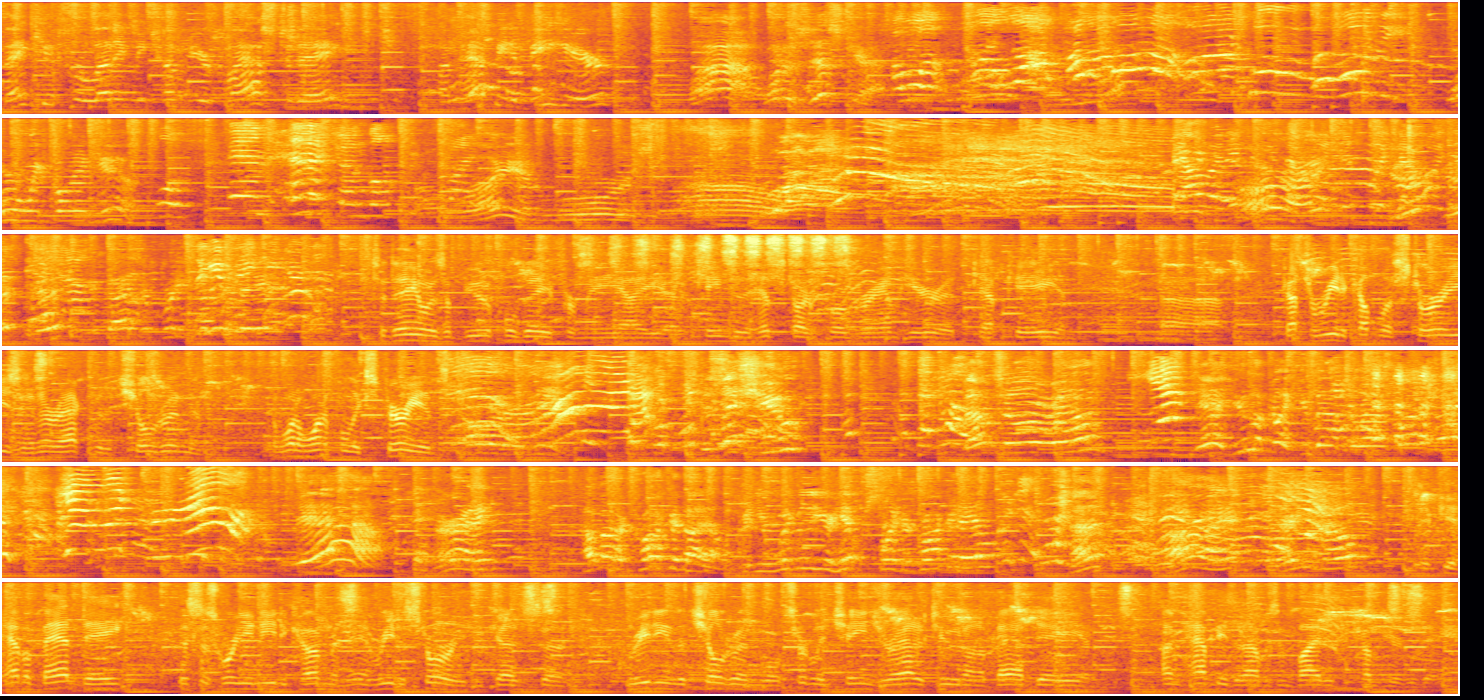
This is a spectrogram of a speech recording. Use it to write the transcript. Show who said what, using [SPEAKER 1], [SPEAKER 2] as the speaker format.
[SPEAKER 1] letting me come to your class today. I'm happy to be here. Wow, what is this guy? Where do we find him? Today. Today was a beautiful day for me. I uh, came to the Head Start program here at Cap K and uh, got to read a couple of stories and interact with the children. And, and what a wonderful experience. Is this you? Bouncing all around? Yeah, you look like you bounce around quite a bit. Yeah. All right. How about a crocodile? Can you wiggle your hips like a crocodile? Huh? If you have a bad day, this is where you need to come and, and read a story because uh, reading the children will certainly change your attitude on a bad day. And I'm happy that I was invited to come here today.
